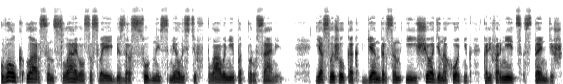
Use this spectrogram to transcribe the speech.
Волк Ларсен славился своей безрассудной смелостью в плавании под парусами. Я слышал, как Гендерсон и еще один охотник, калифорниец Стэндиш,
